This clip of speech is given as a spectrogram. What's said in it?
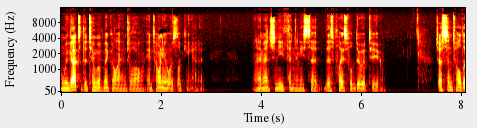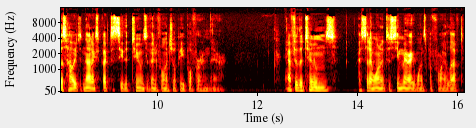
When we got to the tomb of Michelangelo, Antonio was looking at it. And I mentioned Ethan, and he said, This place will do it to you. Justin told us how he did not expect to see the tombs of influential people for him there. After the tombs, I said I wanted to see Mary once before I left,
